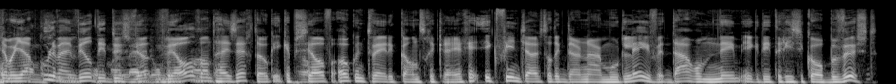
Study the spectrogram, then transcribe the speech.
ja, maar Jaap Koelewijn wil dit dus wel, wel, want hij zegt ook: Ik heb ja. zelf ook een tweede kans gekregen. Ik vind juist dat ik daarnaar moet leven. Daarom neem ik dit risico bewust.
